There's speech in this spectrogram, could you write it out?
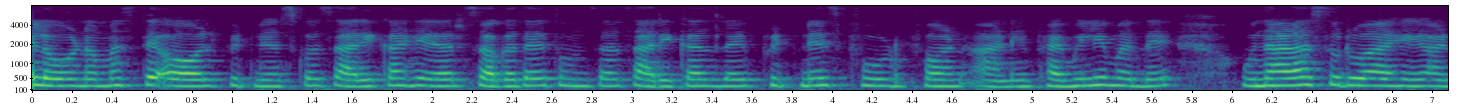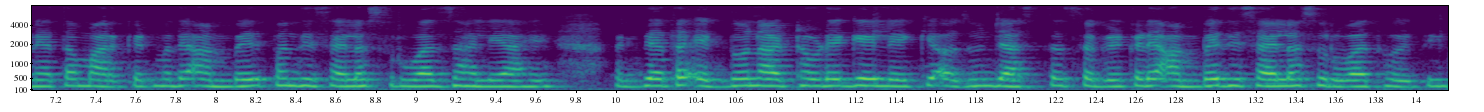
हॅलो नमस्ते ऑल. फिटनेस को सारिका हेअर. स्वागत आहे तुमचं Sarika's life fitness food fun आणि फॅमिलीमध्ये उन्हाळा सुरू आहे आणि आता मार्केटमध्ये आंबे पण दिसायला सुरुवात झाली आहे. अगदी आता एक दोन आठवडे गेले की अजून जास्त सगळीकडे आंबे दिसायला सुरुवात होतील.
